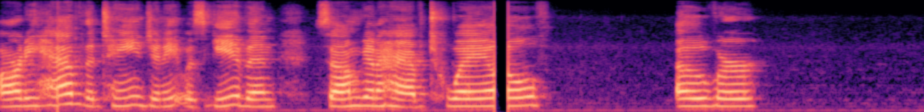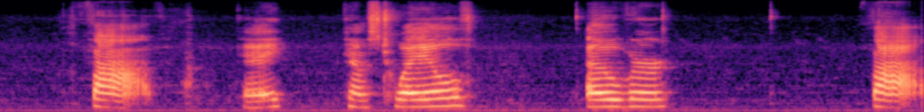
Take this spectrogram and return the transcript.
I already have the tangent, it was given, so I'm going to have 12 over 5. Okay, becomes 12 over 5.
